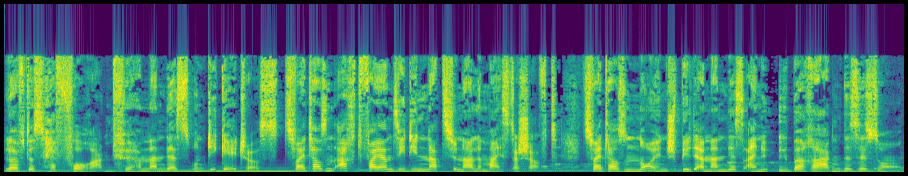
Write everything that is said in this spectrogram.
läuft es hervorragend für Hernandez und die Gators. 2008 feiern sie die nationale Meisterschaft. 2009 spielt Hernandez eine überragende Saison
